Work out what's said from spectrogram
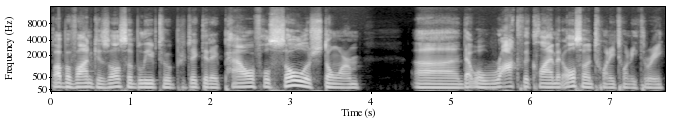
Baba Vanka is also believed to have predicted a powerful solar storm uh, that will rock the climate also in 2023.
